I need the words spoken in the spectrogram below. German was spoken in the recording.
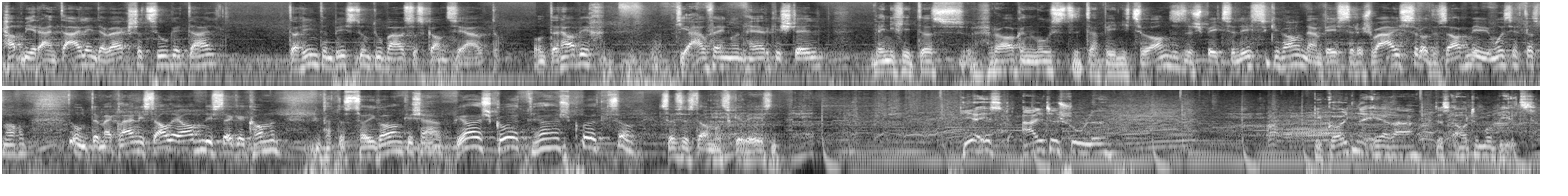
hat mir ein Teil in der Werkstatt zugeteilt, da hinten bist du und du baust das ganze Auto. Und dann habe ich die Aufhängung hergestellt. Wenn ich etwas fragen musste, da bin ich zu anderen Spezialisten gegangen, ein besserer Schweißer oder sag mir, wie muss ich das machen? Und der McLean ist alle Abend ist er gekommen und hat das Zeug angeschaut. Ja, ist gut, ja, ist gut. So, so ist es damals gewesen. Hier ist alte Schule, die goldene Ära des Automobils.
